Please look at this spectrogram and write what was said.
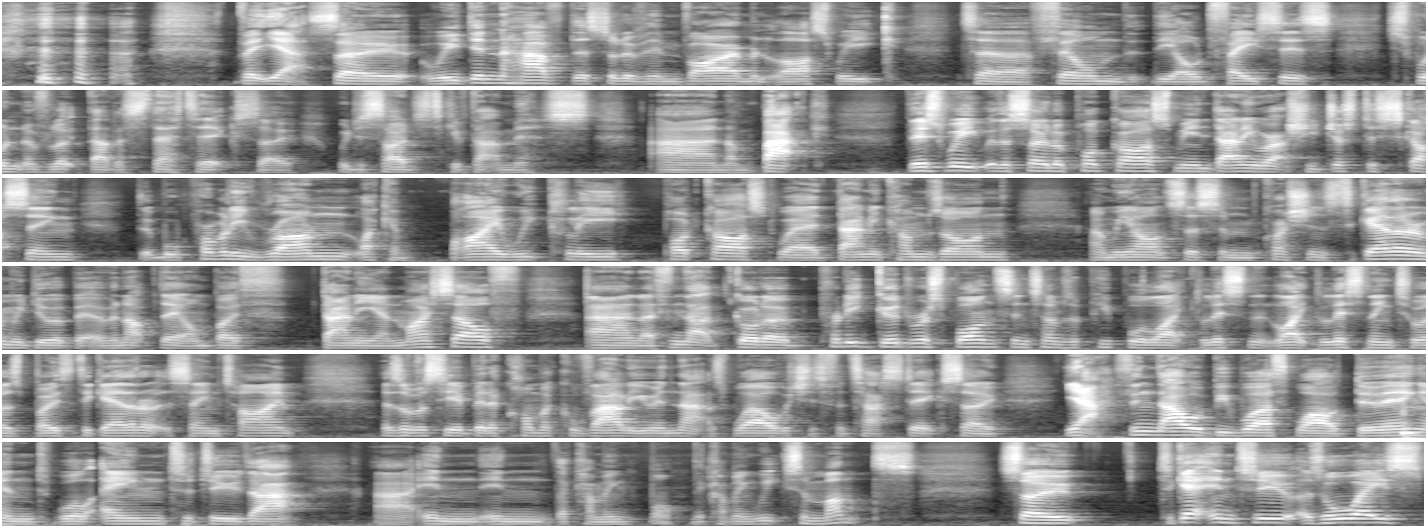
but yeah, so we didn't have the sort of environment last week to film the old faces. Just wouldn't have looked that aesthetic. So we decided to give that a miss. And I'm back this week with a solo podcast. Me and Danny were actually just discussing that we'll probably run like a bi weekly podcast where Danny comes on and we answer some questions together and we do a bit of an update on both Danny and myself. And I think that got a pretty good response in terms of people like listening, like listening to us both together at the same time. There's obviously a bit of comical value in that as well, which is fantastic. So yeah, I think that would be worthwhile doing, and we'll aim to do that uh, in in the coming well, the coming weeks and months. So to get into, as always,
